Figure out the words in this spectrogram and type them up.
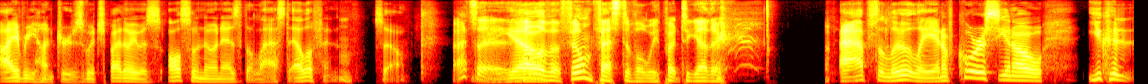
Ivory Hunters, which, by the way, was also known as The Last Elephant. Hmm. So. That's a hell go. of a film festival we put together. Absolutely. And of course, you know, you could,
